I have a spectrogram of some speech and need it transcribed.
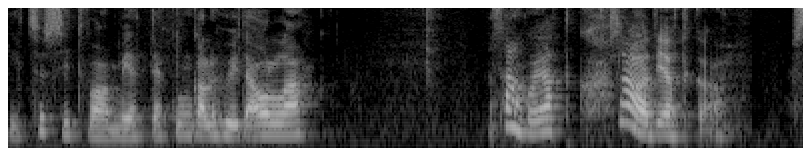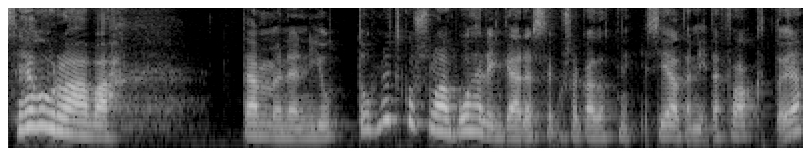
itse sit vaan miettiä, kuinka lyhyitä ollaan. Saanko jatkaa? Saat jatkaa. Seuraava tämmönen juttu. Nyt kun sulla on puhelin kädessä, kun sä katsot ni- sieltä niitä faktoja,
